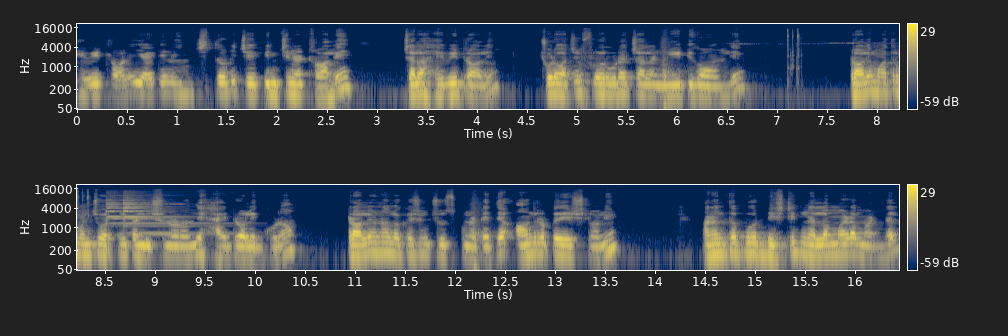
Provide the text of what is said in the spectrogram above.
హెవీ ట్రాలీ 18 ఇంచ్ తోటి చేపించిన ట్రాలీ. చాలా హెవీ ట్రాలీ. చూడవచ్చు ఫ్లోర్ కూడా చాలా నీట్‌గా ఉంది. ట్రాలీ మాత్రం మంచి వర్కింగ్ కండిషన్లో ఉంది. హైడ్రాలిక్ కూడా. ట్రాలీ ఉన్న లొకేషన్ చూసుకున్నట్టయితే ఆంధ్రప్రదేశ్‌లోని అనంతపూర్ డిస్టిక్ నల్లమడ మండల్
